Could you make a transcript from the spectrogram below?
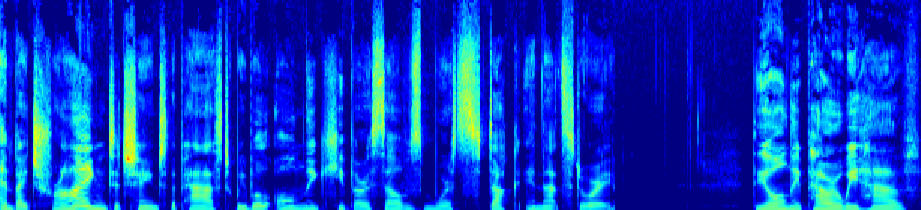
And by trying to change the past, we will only keep ourselves more stuck in that story. The only power we have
